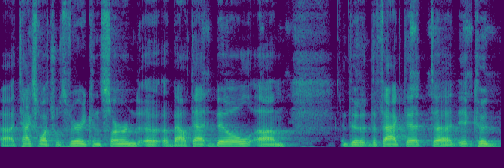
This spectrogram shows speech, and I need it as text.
Uh, Tax Watch was very concerned uh, about that bill. Um, the, the fact that uh, it could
